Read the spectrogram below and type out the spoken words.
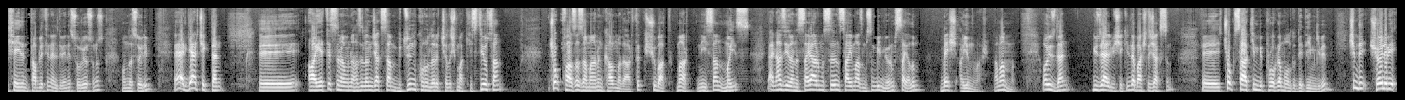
şeyin tabletin eldiveni soruyorsunuz. Onu da söyleyeyim. Eğer gerçekten e, AYT sınavına hazırlanacaksan bütün konuları çalışmak istiyorsan çok fazla zamanın kalmadı artık. Şubat, Mart, Nisan, Mayıs. Yani Haziran'ı sayar mısın, saymaz mısın bilmiyorum. Sayalım 5 ayın var. Tamam mı? O yüzden güzel bir şekilde başlayacaksın. Ee, çok sakin bir program oldu dediğim gibi. Şimdi şöyle bir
